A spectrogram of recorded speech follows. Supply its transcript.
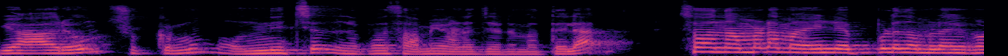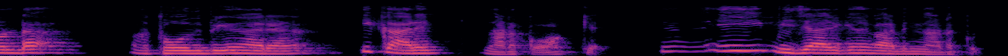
വ്യാരവും ശുക്രനും ഒന്നിച്ച് നിൽക്കുന്ന സമയമാണ് ജന്മത്തിൽ. സോ നമ്മുടെ മൈൻഡിൽ എപ്പോഴും നമ്മളെ കൊണ്ട് തോന്നിപ്പിക്കുന്ന കാര്യമാണ് ഈ കാര്യം നടക്കും. ഓക്കെ ഈ വിചാരിക്കുന്ന കാര്യം നടക്കും.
